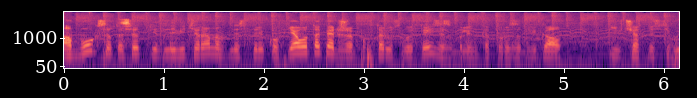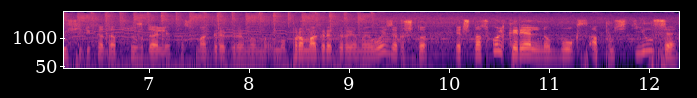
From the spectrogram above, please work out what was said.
А бокс это все-таки для ветеранов, для стариков. Я вот опять же повторю свой тезис, блин, который задвигал и в частности в эфире, когда обсуждали это с Макгрегором, и про Макгрегора и Мэйвезера, что это ж насколько реально бокс опустился,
